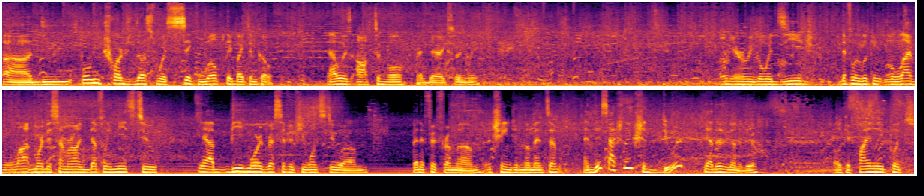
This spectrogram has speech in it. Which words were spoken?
uh, the fully charged dust was sick. Well played by Timko. That was optimal right there, extremely. Okay, here we go with Zeidge. Definitely looking alive a lot more this time around. Definitely needs to yeah, be more aggressive if he wants to um, benefit from um, a change in momentum. And this actually should do it? Yeah, this is gonna do. Okay, finally puts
